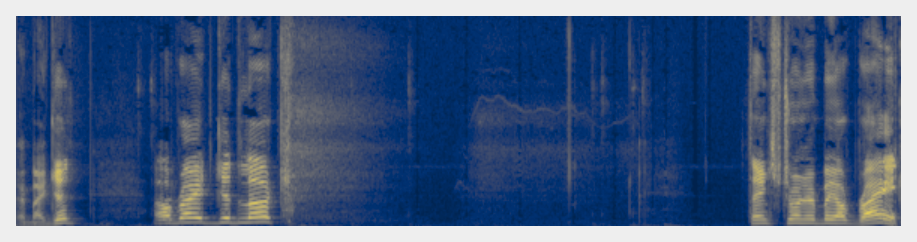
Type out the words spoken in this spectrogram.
Everybody good? All right, good luck. Thanks for joining everybody. All right.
